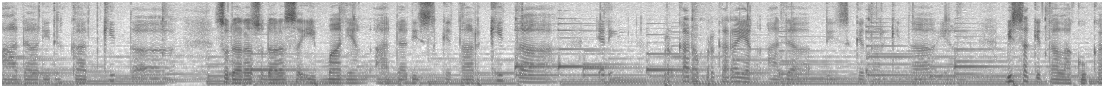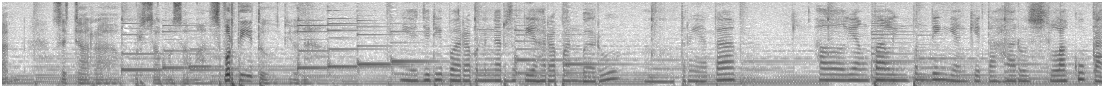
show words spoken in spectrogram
ada di dekat kita, saudara-saudara seiman yang ada di sekitar kita. Jadi, perkara-perkara yang ada di sekitar kita yang bisa kita lakukan secara bersama-sama. Seperti itu, Yuna. Ya, jadi para pendengar setia harapan baru, uh, ternyata hal yang paling penting yang kita harus lakukan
